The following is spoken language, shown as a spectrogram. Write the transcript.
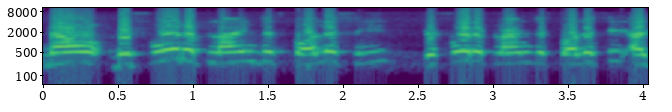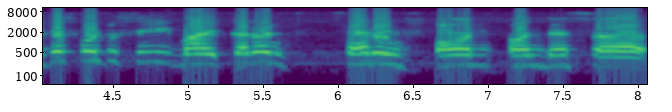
now before applying this policy, before applying this policy, I just want to see my current settings on on this uh,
